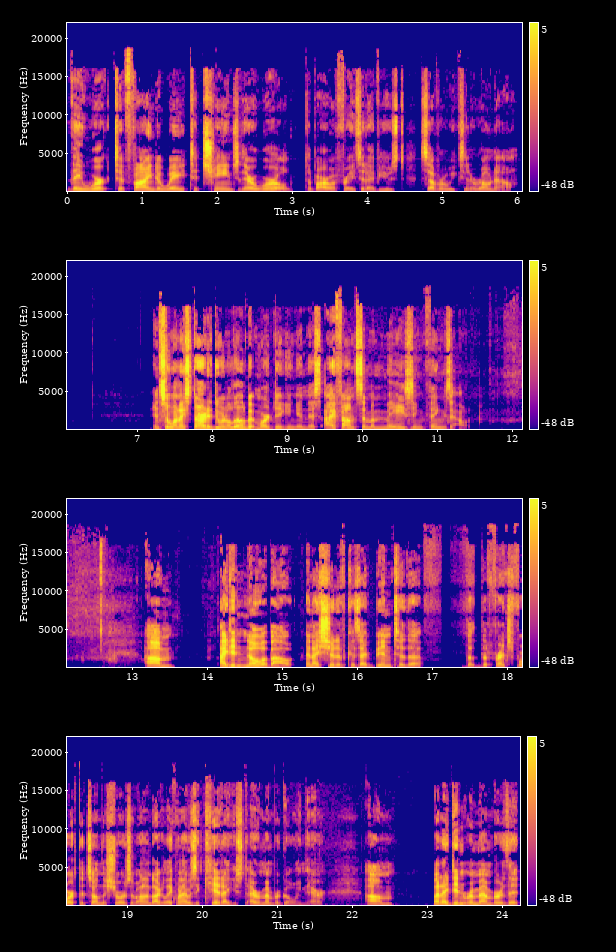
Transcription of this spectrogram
they work to find a way to change their world to borrow a phrase that I've used several weeks in a row now. And so when I started doing a little bit more digging in this I found some amazing things out. Um I didn't know about, and I should have because I've been to the, the the French fort that's on the shores of Onondaga Lake. When I was a kid, I used to, I remember going there, um, but I didn't remember that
